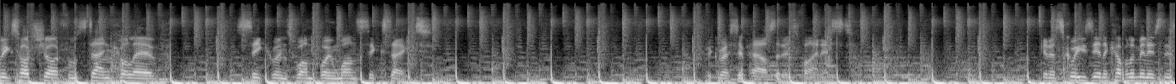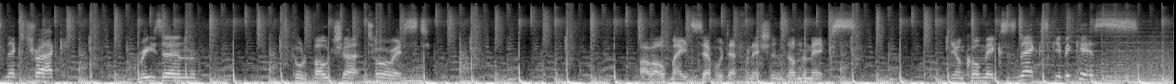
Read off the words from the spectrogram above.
Week's hot shot from Stan Kolev, sequence 1.168. Progressive house at its finest. Gonna squeeze in a couple of minutes this next track. Reason, it's called Vulture Tourist. Our old mate, several definitions on the mix. The encore mix is next. Give it a kiss.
